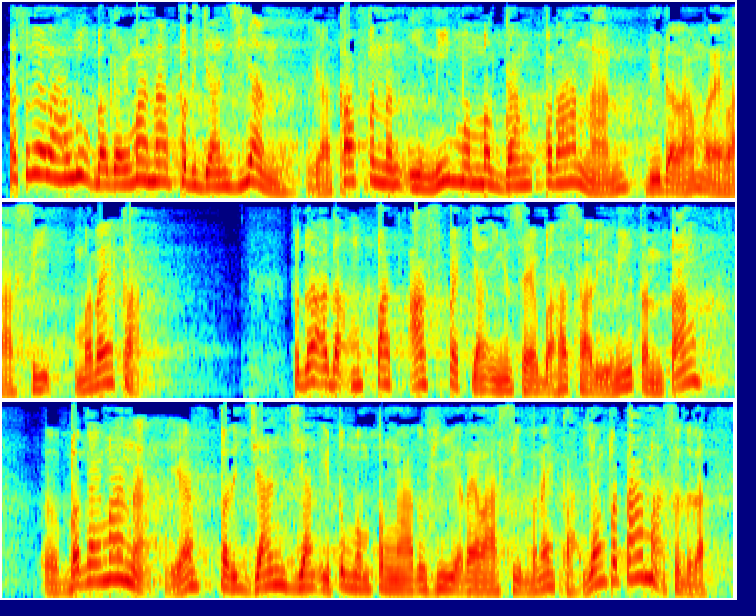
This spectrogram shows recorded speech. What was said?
Nah, saudara lalu bagaimana perjanjian ya covenant ini memegang peranan di dalam relasi mereka. Saudara ada empat aspek yang ingin saya bahas hari ini tentang e, bagaimana ya perjanjian itu mempengaruhi relasi mereka. Yang pertama, saudara,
